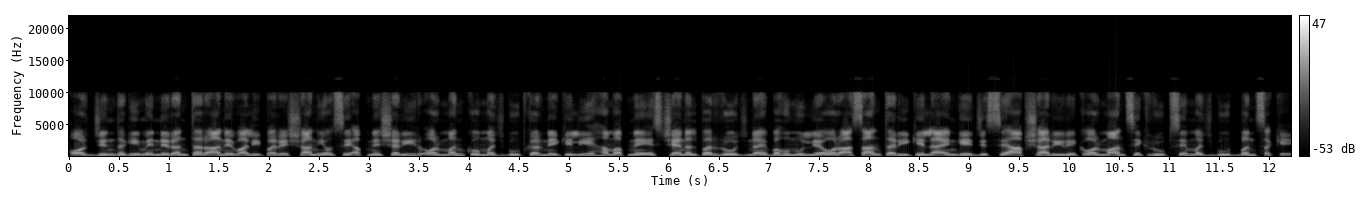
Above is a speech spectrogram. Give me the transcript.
और ज़िंदगी में निरंतर आने वाली परेशानियों से अपने शरीर और मन को मज़बूत करने के लिए हम अपने इस चैनल पर रोज नए बहुमूल्य और आसान तरीके लाएँगे जिससे आप शारीरिक और मानसिक रूप से मज़बूत बन सके।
